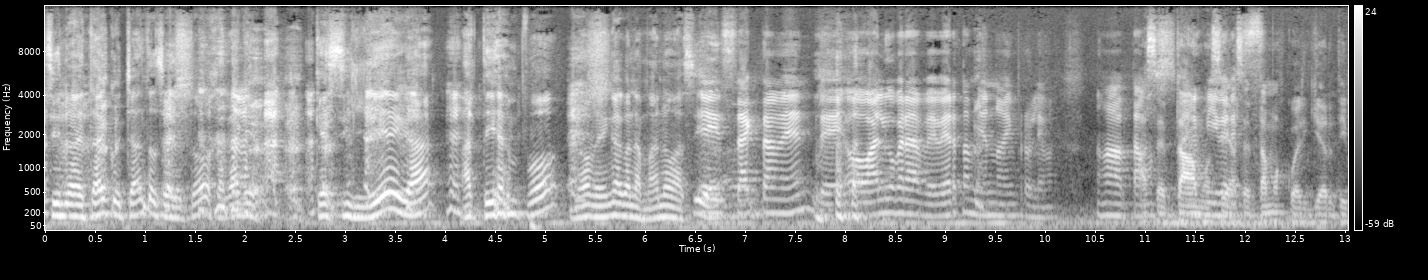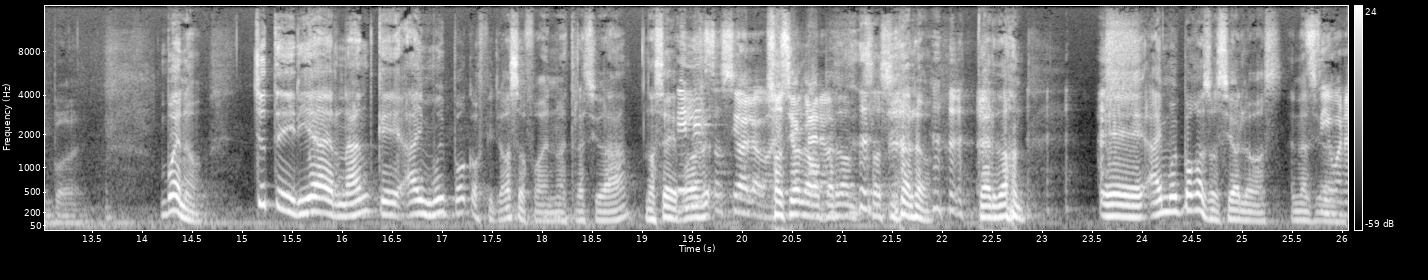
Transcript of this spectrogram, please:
Si nos está escuchando, sobre todo, ojalá que, que si llega a tiempo, no venga con las manos vacías. Exactamente. O algo para beber también no hay problema. Nos adaptamos. Aceptamos, sí, aceptamos cualquier tipo de... Bueno, yo te diría, Hernán, que hay muy pocos filósofos en nuestra ciudad. No sé. Él vos- es sociólogo, Sociólogo, claro. perdón. Sociólogo, perdón. Eh, hay muy pocos sociólogos en la ciudad. Sí, bueno,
